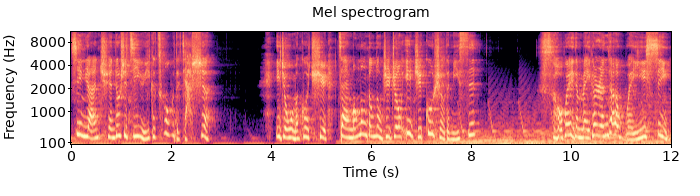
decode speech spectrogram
竟然全都是基于一个错误的假设，一种我们过去在懵懵懂懂之中一直固守的迷思。所谓的每个人的唯一性，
